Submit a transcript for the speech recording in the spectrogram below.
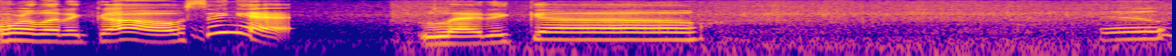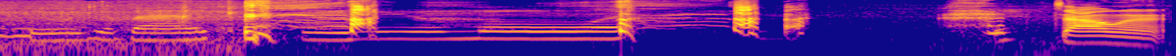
Or let it go. Sing it. Let it go. Talent.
